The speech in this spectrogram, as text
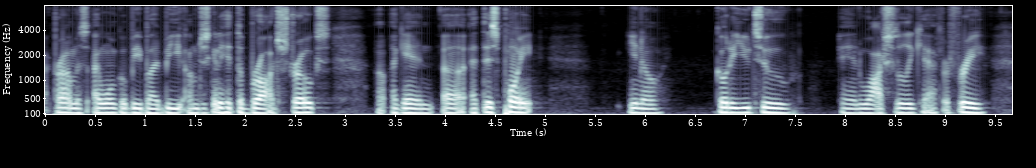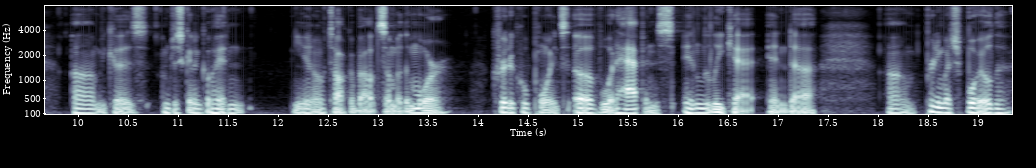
I promise I won't go beat by beat. I'm just to hit the broad strokes. Uh, again, uh, at this point, you know, go to YouTube and watch Lily Cat for free um, because I'm just to go ahead and, you know, talk about some of the more critical points of what happens in Lily Cat and uh, um, pretty much spoil the,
